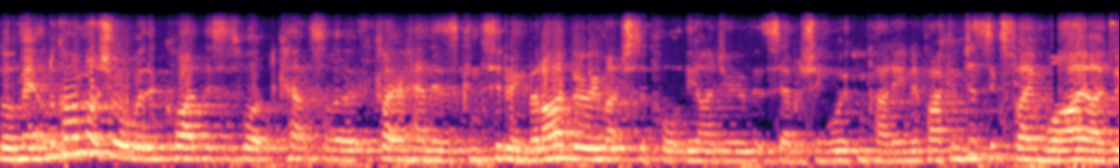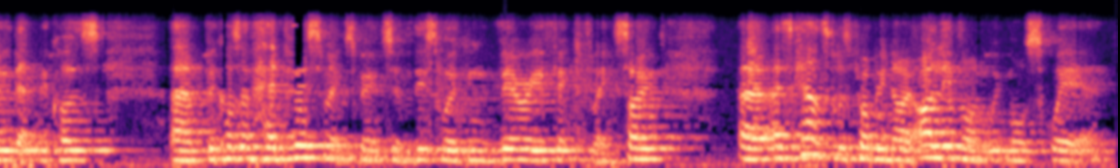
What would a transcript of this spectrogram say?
Lord Mayor. Look, I'm not sure whether quite this is what Councillor Clearihan is considering, but I very much support the idea of establishing a working party. And if I can just explain why I do that, because um, because I've had personal experience of this working very effectively. So, uh, as councillors probably know, I live on Whitmore Square.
